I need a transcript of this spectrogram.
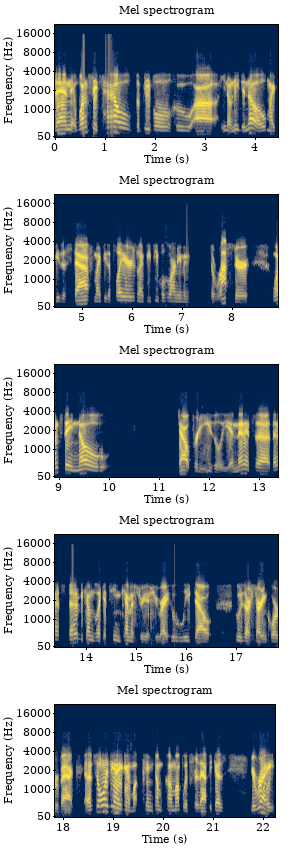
then once they tell the people who uh, you know need to know, might be the staff, might be the players, might be people who aren't even the roster. Once they know out pretty easily, and then it's uh then it's then it becomes like a team chemistry issue, right? Who leaked out? Who's our starting quarterback? That's the only thing I can can come come up with for that because you're right.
